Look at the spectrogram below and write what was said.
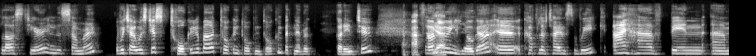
last year in the summer which i was just talking about talking talking talking but never got into. So I'm yeah. doing yoga uh, a couple of times a week. I have been um,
